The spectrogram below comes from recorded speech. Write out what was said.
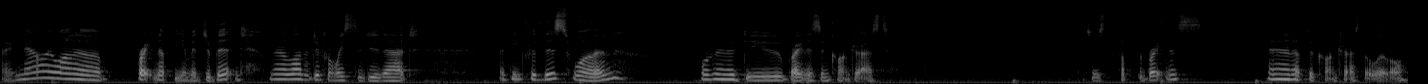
All right, now I want to brighten up the image a bit. There are a lot of different ways to do that. I think for this one, we're going to do brightness and contrast. Just up the brightness and up the contrast a little.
